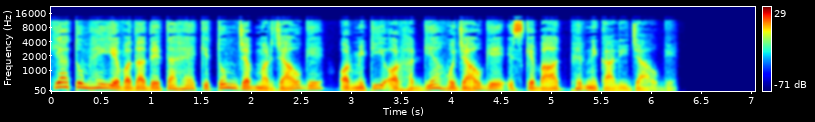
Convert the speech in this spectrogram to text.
کیا تمہیں یہ ودا دیتا ہے کہ تم جب مر جاؤ گے اور مٹی اور ہڈیاں ہو جاؤ گے اس کے بعد پھر نکالی جاؤ گے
